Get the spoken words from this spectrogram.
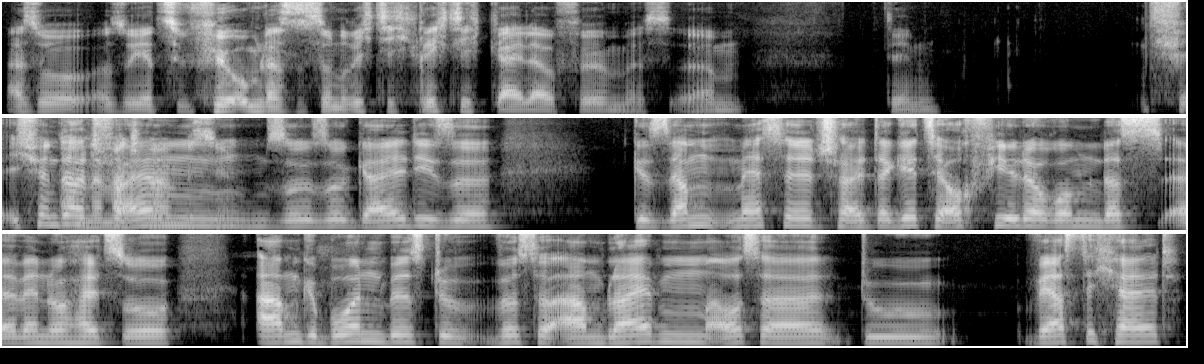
also, also jetzt für, um dass es so ein richtig, richtig geiler Film ist. Ähm, den, Ich, ich finde halt vor allem so, so geil diese Gesamtmessage, halt, da geht es ja auch viel darum, dass äh, wenn du halt so arm geboren bist, du wirst du arm bleiben, außer du wehrst dich halt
